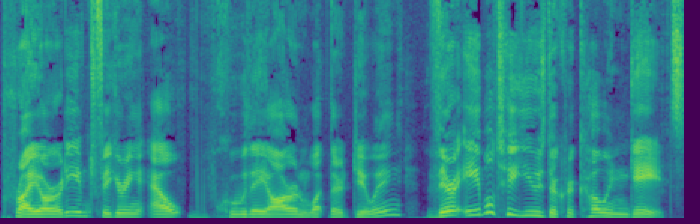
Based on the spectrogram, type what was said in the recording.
priority in figuring out who they are and what they're doing. They're able to use the Krakoan gates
